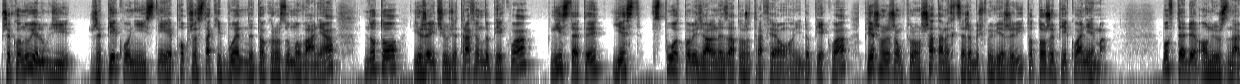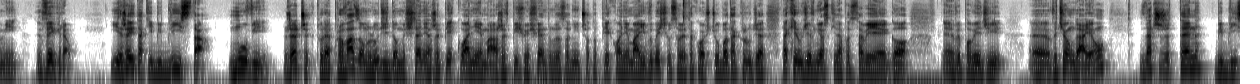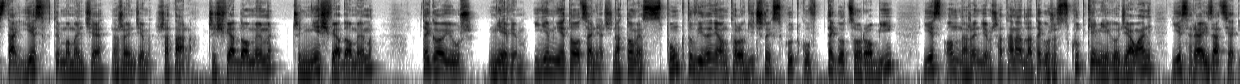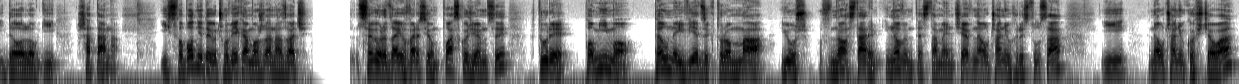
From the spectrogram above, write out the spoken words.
przekonuje ludzi, że piekło nie istnieje poprzez taki błędny tok rozumowania, no to jeżeli ci ludzie trafią do piekła, niestety jest współodpowiedzialny za to, że trafiają oni do piekła. Pierwszą rzeczą, którą szatan chce, żebyśmy wierzyli, to to, że piekła nie ma, bo wtedy on już z nami wygrał. Jeżeli taki biblista mówi rzeczy, które prowadzą ludzi do myślenia, że piekła nie ma, że w Piśmie Świętym zasadniczo to piekła nie ma i wymyślił sobie to Kościół, bo tak ludzie, takie ludzie wnioski na podstawie jego e, wypowiedzi e, wyciągają, znaczy, że ten biblista jest w tym momencie narzędziem szatana. Czy świadomym, czy nieświadomym, tego już nie wiem i nie mnie to oceniać. Natomiast z punktu widzenia ontologicznych skutków tego, co robi, jest on narzędziem szatana, dlatego że skutkiem jego działań jest realizacja ideologii szatana. I swobodnie tego człowieka można nazwać swego rodzaju wersją płaskoziemcy, który pomimo pełnej wiedzy, którą ma już w no, Starym i Nowym Testamencie, w nauczaniu Chrystusa i nauczaniu Kościoła,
